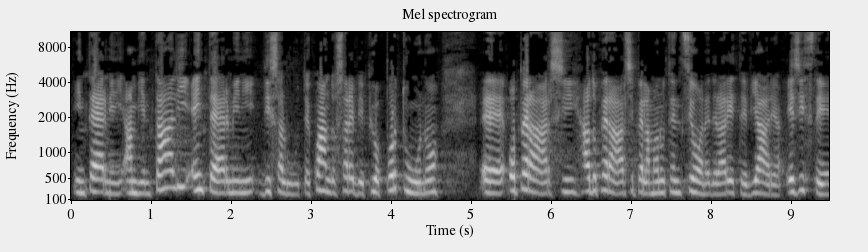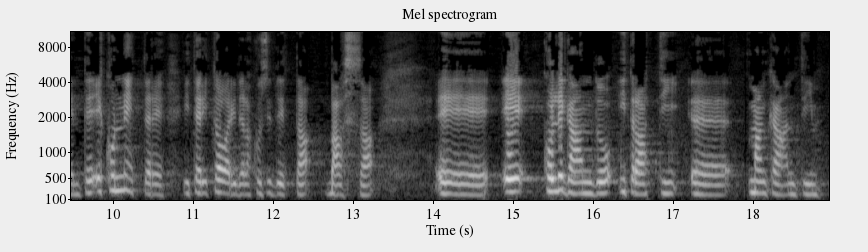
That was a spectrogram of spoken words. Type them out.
in termini ambientali e in termini di salute, quando sarebbe più opportuno eh, operarsi, adoperarsi per la manutenzione della rete viaria esistente e connettere i territori della cosiddetta bassa eh, e collegando i tratti eh, mancanti.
